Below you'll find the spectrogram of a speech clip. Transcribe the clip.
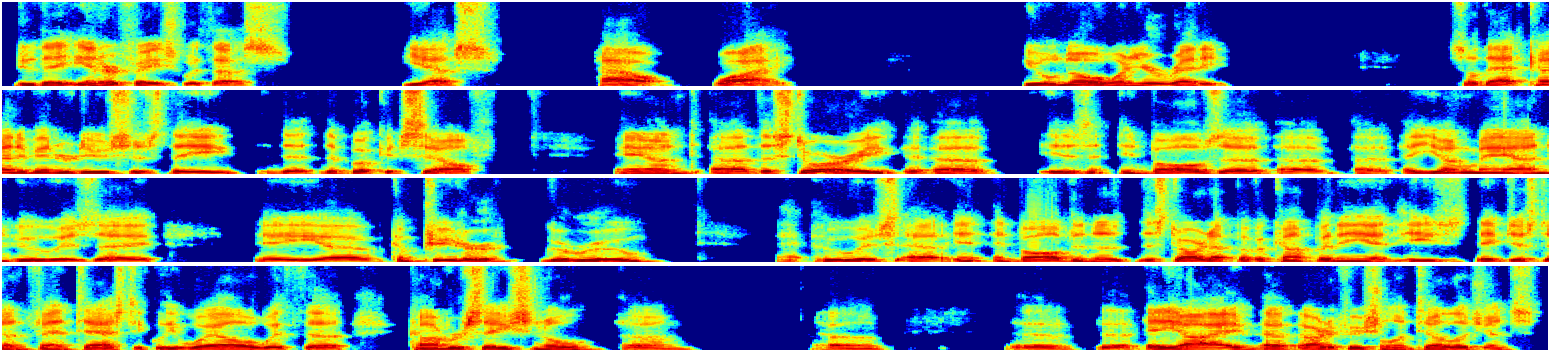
Do they interface with us? Yes. How? Why? You'll know when you're ready. So that kind of introduces the the, the book itself, and uh, the story uh, is involves a, a, a young man who is a a uh, computer guru uh, who is uh, in, involved in a, the startup of a company, and he's they've just done fantastically well with uh, conversational um, uh, uh, AI, artificial intelligence,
